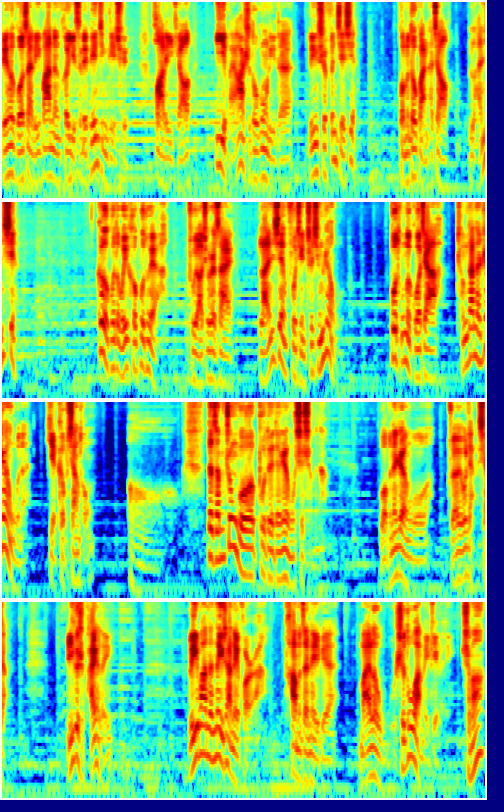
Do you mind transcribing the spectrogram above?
联合国在黎巴嫩和以色列边境地区画了一条一百二十多公里的临时分界线，我们都管它叫蓝线。各国的维和部队啊，主要就是在蓝线附近执行任务。不同的国家承担的任务呢，也各不相同。哦，那咱们中国部队的任务是什么呢？我们的任务主要有两项，一个是排雷。黎巴嫩内战那会儿啊，他们在那边埋了五十多万枚地雷。什么？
